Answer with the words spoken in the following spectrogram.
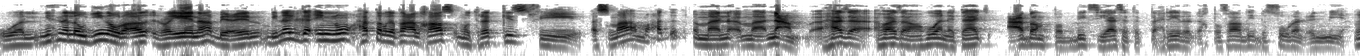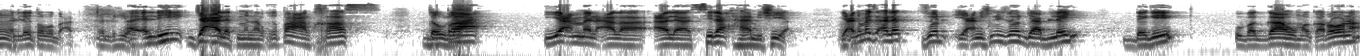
ونحن لو جينا ورأينا بعين بنلقى إنه حتى القطاع الخاص متركز في أسماء محددة ما ما نعم هذا هذا هو نتاج عدم تطبيق سياسة التحرير الاقتصادي بالصورة العلمية مم. اللي وضعت اللي هي؟ اللي هي جعلت من القطاع الخاص دولة. قطاع يعمل على على سلع هامشية يعني مسألة زول يعني شنو زول جاب لي دقيق وبقاه مكرونة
